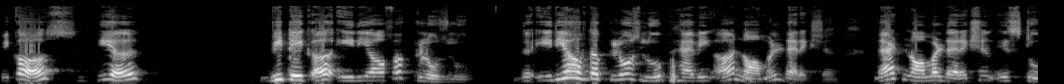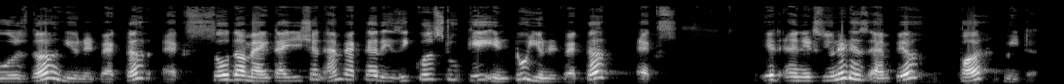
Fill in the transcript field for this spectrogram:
because here we take a area of a closed loop. The area of the closed loop having a normal direction that normal direction is towards the unit vector x. So the magnetization m vector is equals to k into unit vector x. It and its unit is ampere per meter.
